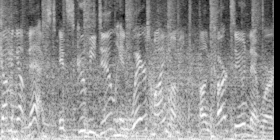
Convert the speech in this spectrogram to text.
Coming up next, it's Scooby Doo and Where's My Mummy on Cartoon Network.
